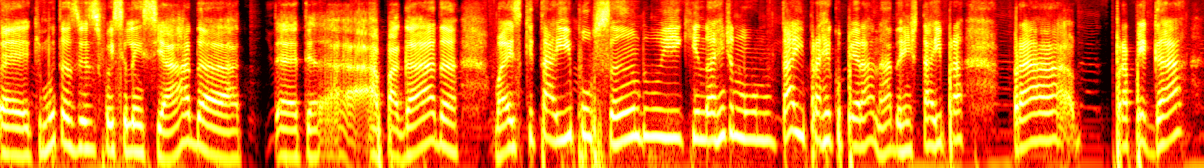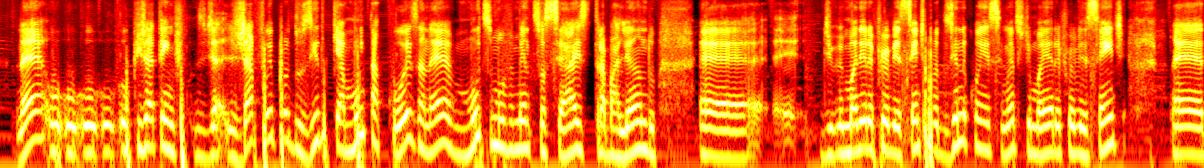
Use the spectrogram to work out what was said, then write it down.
é, que muitas vezes foi silenciada, é, apagada, mas que está aí pulsando e que a gente não está aí para recuperar nada, a gente está aí para pegar né? O, o, o, que já tem já, já foi produzido, que é muita coisa, né? Muitos movimentos sociais trabalhando é, de maneira efervescente, produzindo conhecimentos de maneira efervescente. É,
